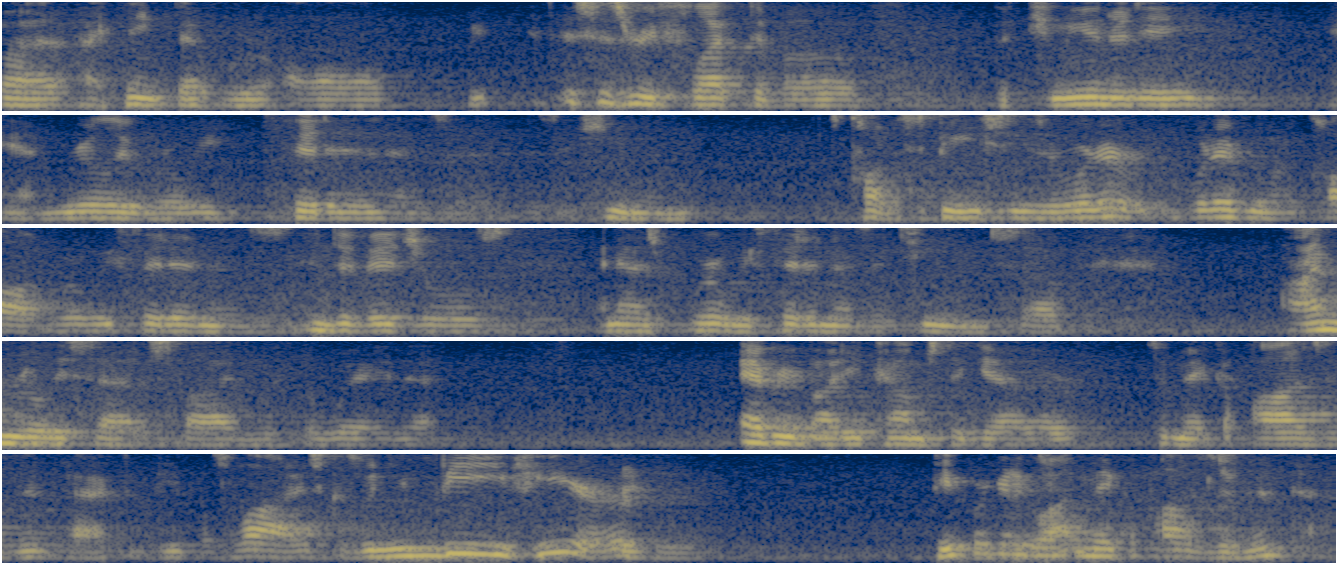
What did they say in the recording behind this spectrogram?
But I think that we're all, this is reflective of the community and really where we fit in as a, as a human, call it a species or whatever, whatever you want to call it, where we fit in as individuals and as where we fit in as a team. So I'm really satisfied with the way that everybody comes together to make a positive impact in people's lives. Because when you leave here, mm-hmm. people are going to go out and make a positive impact.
